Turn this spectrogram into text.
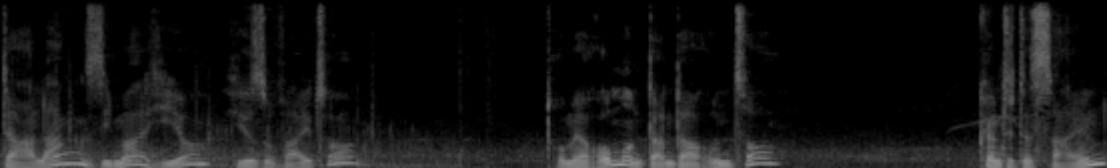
da lang? Sieh mal, hier, hier so weiter drumherum und dann da runter? Könnte das sein?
